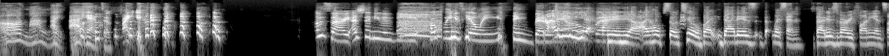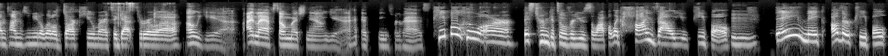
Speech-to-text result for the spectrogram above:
"All my life, I had to fight." I'm sorry, I shouldn't even be. Hopefully, he's healing better I now. mean, yeah, but I mean, yeah, I hope so too. But that is, listen, that is very funny, and sometimes you need a little dark humor to get through. Uh, Oh yeah, I laugh so much now. Yeah, at things from the past. people who are this term gets overused a lot, but like high value people, Mhm. they make other people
